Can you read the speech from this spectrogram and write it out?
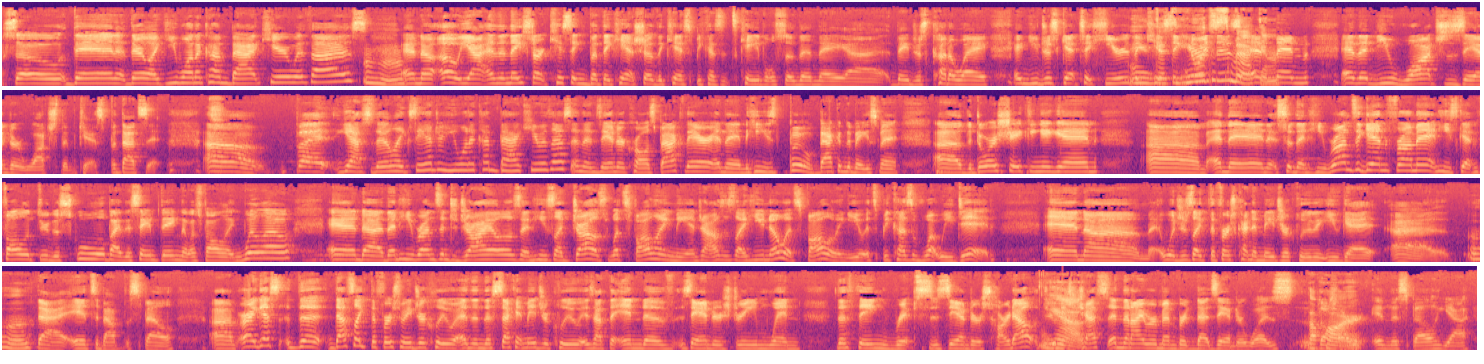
so then they're like, "You want to come back here with us?" Mm-hmm. And uh, oh yeah, and then they start kissing, but they can't show the kiss because it's cable. So then they uh, they just cut away, and you just get to hear the You kissing hear noises, smacking. and then and then you watch Xander watch them kiss. But that's it. Um, but yeah, so they're like, "Xander, you want to come back here with us?" And then Xander crawls back there, and then he's boom back in the basement. Uh, the door's shaking again. Um, and then, so then he runs again from it, and he's getting followed through the school by the same thing that was following Willow. And uh, then he runs into Giles, and he's like, Giles, what's following me? And Giles is like, You know what's following you. It's because of what we did. And, um, which is like the first kind of major clue that you get, uh, that it's about the spell. Um, or I guess the that's like the first major clue, and then the second major clue is at the end of Xander's dream when the thing rips Xander's heart out through Yeah. his chest, and then I remembered that Xander was the, The heart. heart. in the spell. Yeah,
